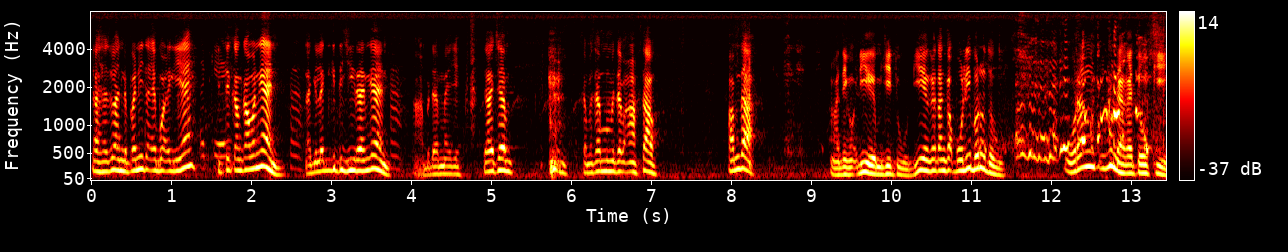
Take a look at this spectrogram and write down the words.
dah Syazwan, depan ni tak payah buat lagi eh. Okey. Kita kawan-kawan kan? Lagi-lagi kita jiran kan? Ha, berdamai je. Dah Cem. Sama-sama minta maaf tau. Faham tak? Ha, tengok dia macam tu. Dia yang kena tangkap polis baru tahu. Orang pun dah kata okey.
